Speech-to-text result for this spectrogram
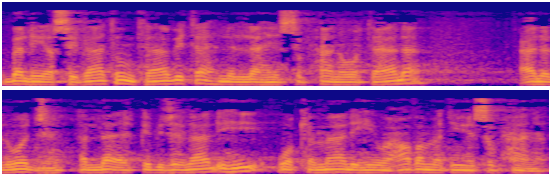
بل هي صفات ثابتة لله سبحانه وتعالى على الوجه اللائق بجلاله وكماله وعظمته سبحانه.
